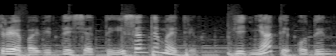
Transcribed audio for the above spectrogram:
Треба від 10 см відняти 1.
